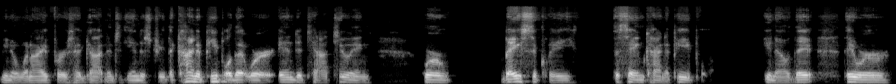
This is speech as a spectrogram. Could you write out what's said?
you know when I first had gotten into the industry, the kind of people that were into tattooing were basically the same kind of people. You know, they they were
